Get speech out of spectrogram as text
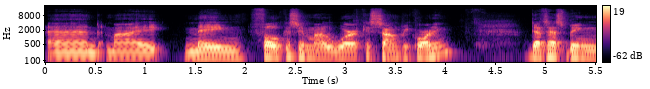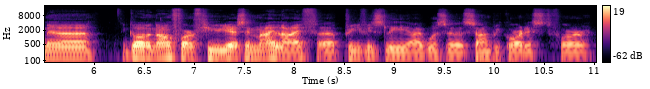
and my main focus in my work is sound recording. That has been uh, going on for a few years in my life. Uh, previously, I was a sound recordist for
